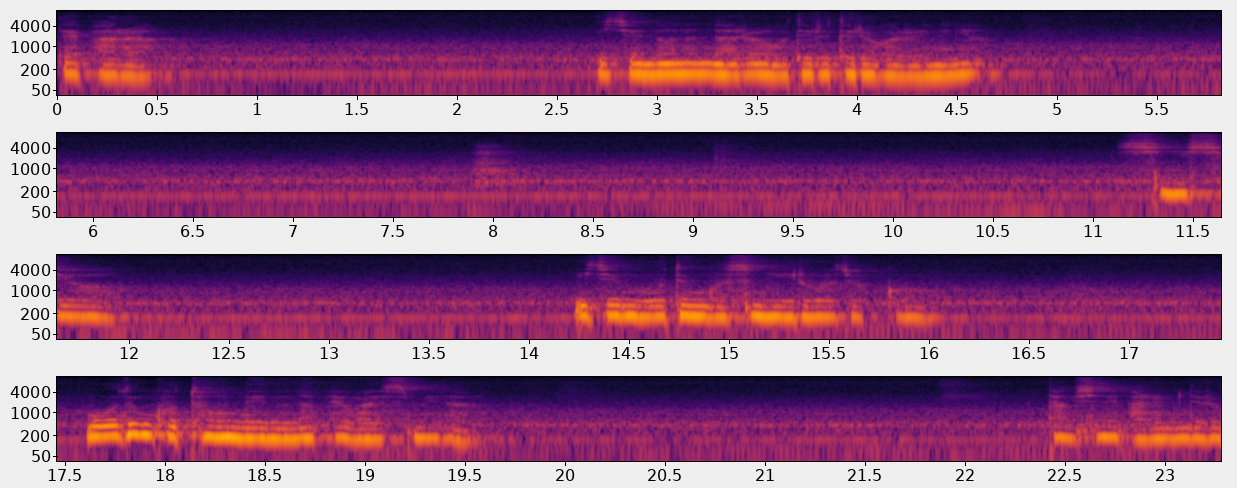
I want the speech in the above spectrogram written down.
내 봐라. 이제 너는 나를 어디로 데려가려느냐? 신이시여, 이제 모든 것은 이루어졌고, 모든 고통은 내 눈앞에 와 있습니다. 당신의 바람대로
